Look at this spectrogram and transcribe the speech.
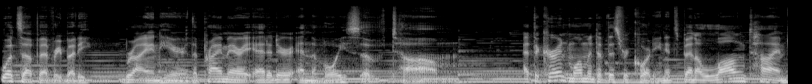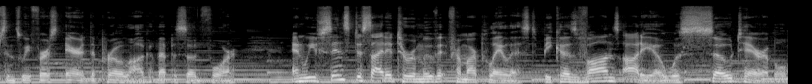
What's up, everybody? Brian here, the primary editor and the voice of Tom. At the current moment of this recording, it's been a long time since we first aired the prologue of episode 4, and we've since decided to remove it from our playlist because Vaughn's audio was so terrible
